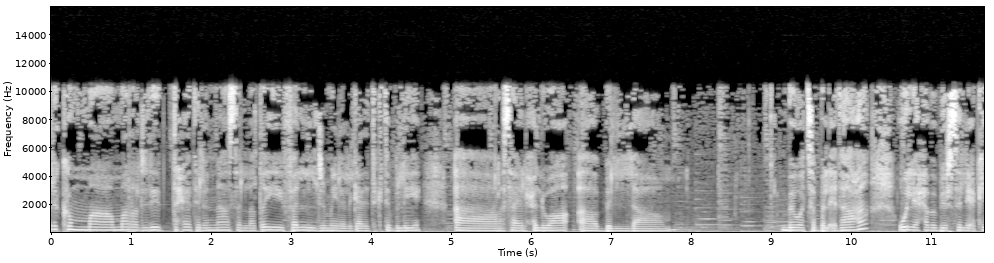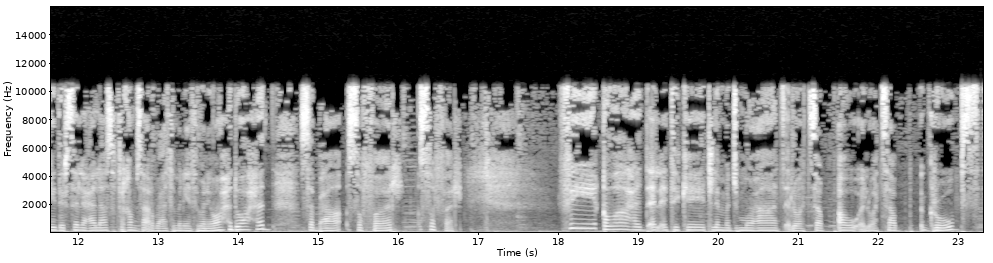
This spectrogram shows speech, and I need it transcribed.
تحياتي لكم مرة جديد تحياتي للناس اللطيفة الجميلة اللي قاعدة تكتب لي آه، رسائل حلوة آه، بال بواتساب الإذاعة واللي حابب يرسل لي أكيد يرسل لي على صفر خمسة أربعة ثمانية, ثمانية واحد, واحد سبعة صفر صفر. في قواعد الاتيكيت لمجموعات الواتساب أو الواتساب جروبس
